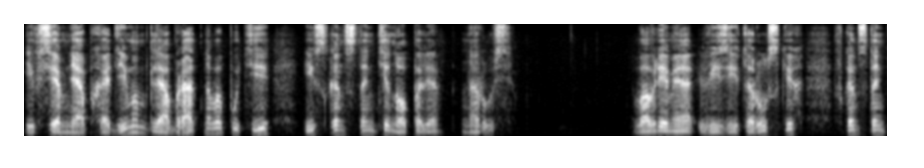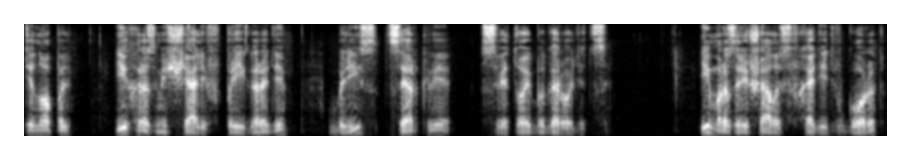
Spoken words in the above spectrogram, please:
и всем необходимым для обратного пути из Константинополя на Русь. Во время визита русских в Константинополь их размещали в пригороде, близ церкви Святой Богородицы. Им разрешалось входить в город,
